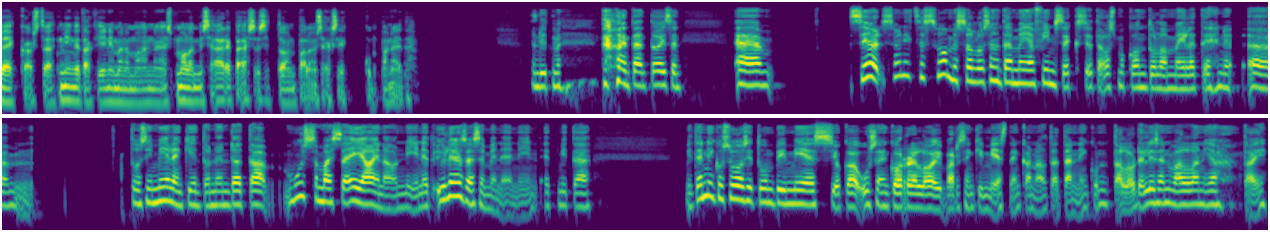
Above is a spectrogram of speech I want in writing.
veikkausta, että minkä takia nimenomaan näissä molemmissa ääripäässä sitten on paljon seksikumppaneita? No nyt mä toin tämän toisen. Ähm, se, se on itse asiassa Suomessa ollut, se on tämä meidän Finsex, jota Osmo Kontula on meillä tehnyt, äm, tosi mielenkiintoinen data. Muissa maissa ei aina ole niin, että yleensä se menee niin, että mitä, mitä niin kuin suositumpi mies, joka usein korreloi varsinkin miesten kannalta tämän niin kuin taloudellisen vallan ja, tai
